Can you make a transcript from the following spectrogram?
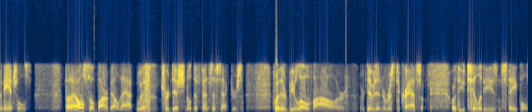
financials. But I also barbell that with traditional defensive sectors, whether it be low vol or, or dividend aristocrats or the utilities and staples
